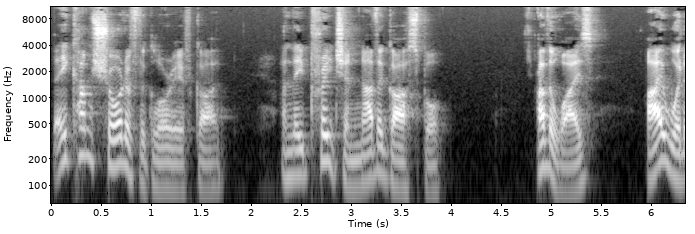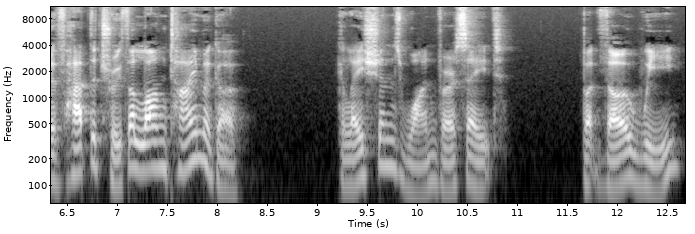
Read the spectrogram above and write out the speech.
They come short of the glory of God, and they preach another gospel. Otherwise, I would have had the truth a long time ago. Galatians 1 verse 8. But though we,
